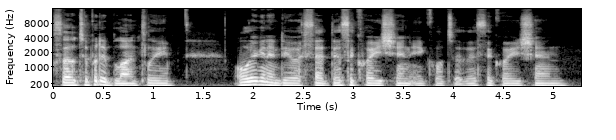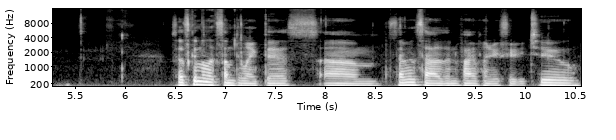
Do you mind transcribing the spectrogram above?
So to put it bluntly, all you're going to do is set this equation equal to this equation. So it's going to look something like this. Um, 7,532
